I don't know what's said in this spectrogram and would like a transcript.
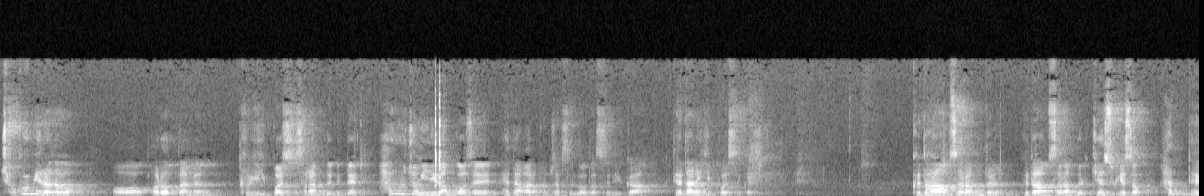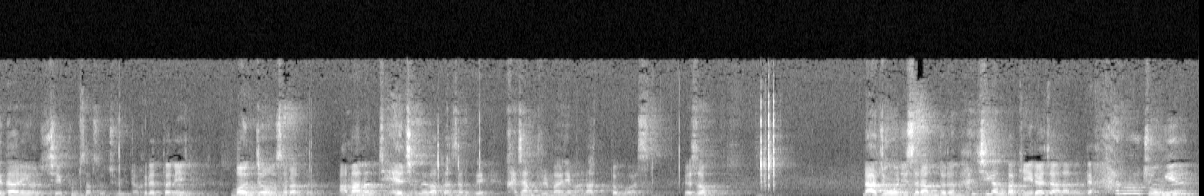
조금이라도 어, 벌었다면 크게 기뻐했을 사람들인데 하루 종일 일한 것에 해당하는 품삯을 얻었으니까 대단히 기뻐했을 것입니다. 그 다음 사람들, 그 다음 사람들 계속해서 한 데나리온씩 품삯을 줍니다. 그랬더니 먼저 온 사람들, 아마는 제일 처음에 왔던 사람들이 가장 불만이 많았던 것 같습니다. 그래서 나중 온 이 사람들은 한 시간밖에 일하지 않았는데 하루 종일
